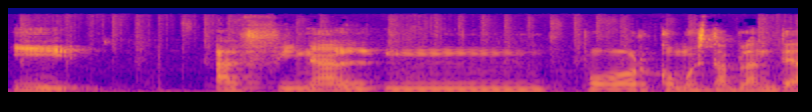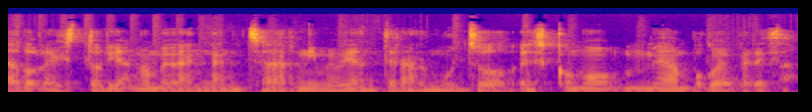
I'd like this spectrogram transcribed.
Y al final, mm, por cómo está planteado, la historia no me va a enganchar ni me voy a enterar mucho, es como me da un poco de pereza.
